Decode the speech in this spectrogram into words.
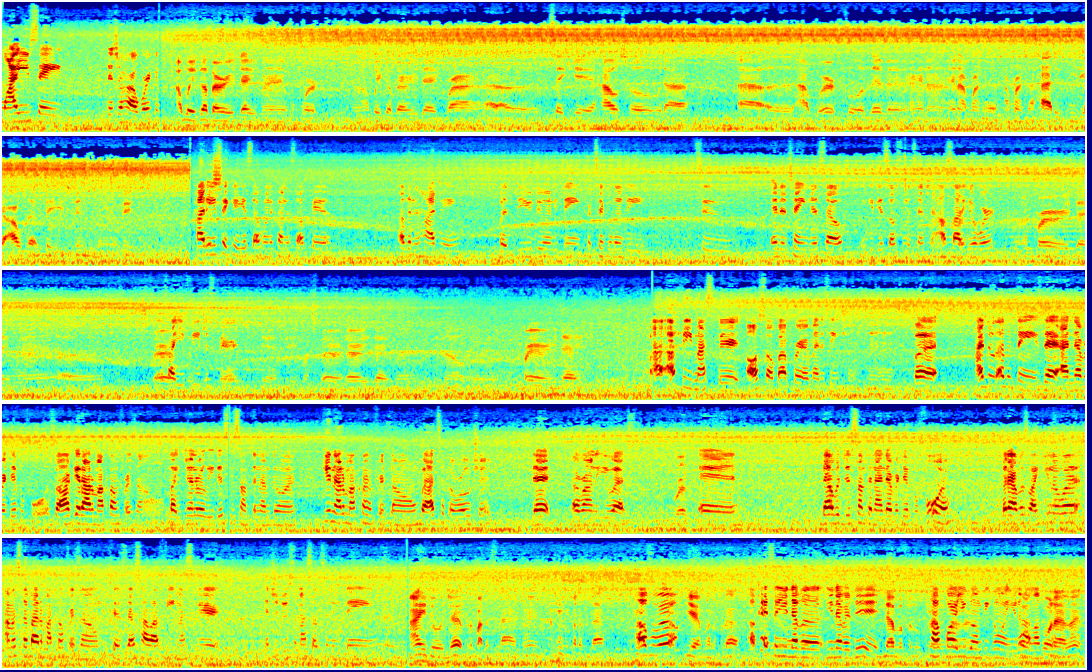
why you say that you're hardworking? I wake up every day, man, work. You know, I wake up every day, grind. I uh, take care of household. I I, uh, I work for a living, and I and I run a I run the hottest media outlet page in the. How do you take care of yourself when it comes to self care, other than hygiene? But do you do anything particularly to entertain yourself and give yourself some attention outside of your work? I pray every day, man. Uh, That's how you feed your spirit. Yeah, feed my spirit every day, man. You know, uh, pray every day. I, I feed my spirit also by prayer and meditation. Mm-hmm. But I do other things that I never did before. So I get out of my comfort zone. Like generally this is something I'm doing. Getting out of my comfort zone. But I took a road trip that around the US and that was just something I never did before. But I was like, you know what? I'm gonna step out of my comfort zone because that's how I feed my spirit, introducing myself to new things. I ain't doing that, but I'm about to fly. I'm about to fly. Oh, for real? Yeah, I'm about to fly. Okay, so you never, you never did. Never flew. How far are you gonna be going? You know how long? Going to Atlanta.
